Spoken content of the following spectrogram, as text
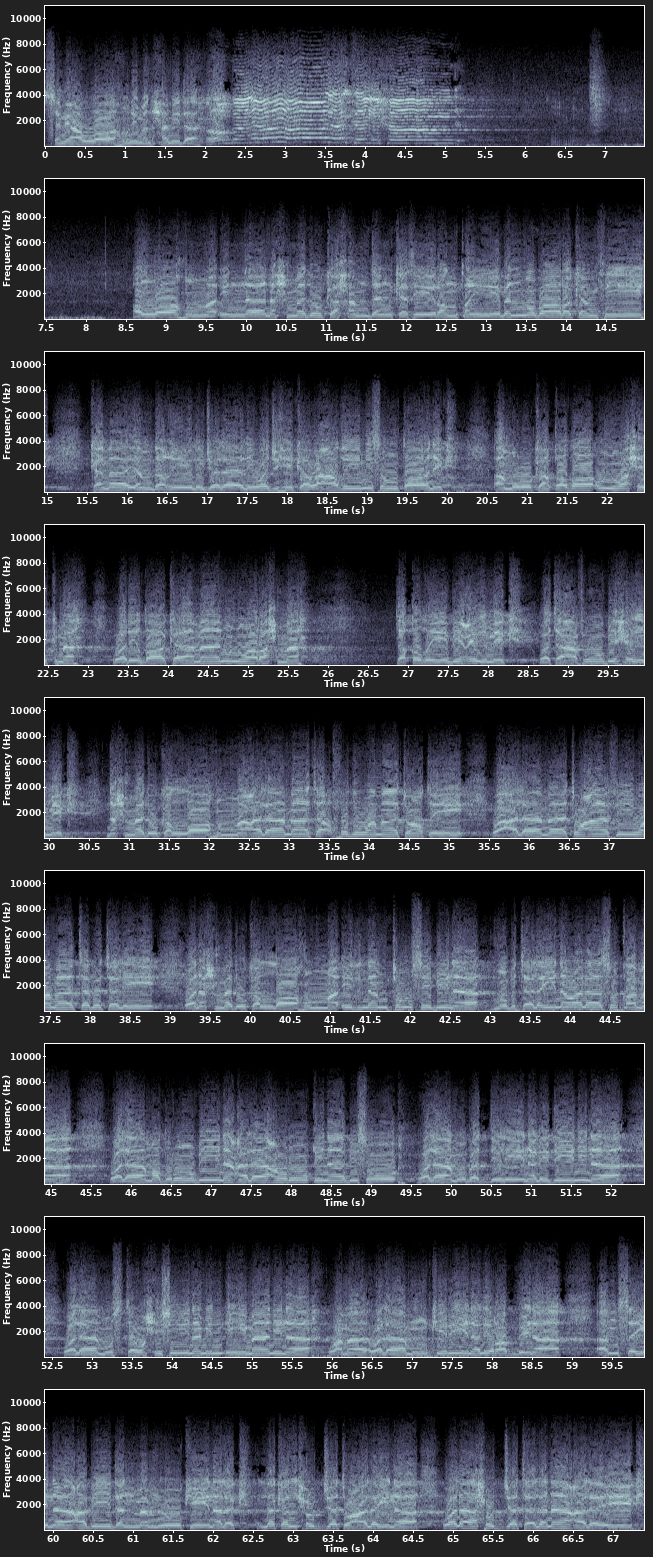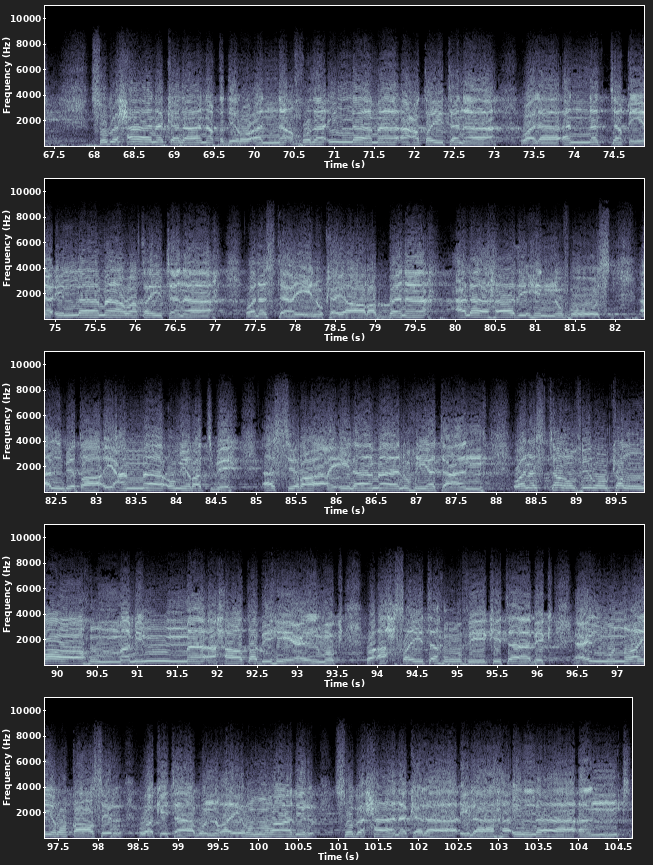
سمع الله لمن حمده. ربنا لك الحمد. اللهم إنا نحمدك حمدا كثيرا طيبا مباركا فيه كما ينبغي لجلال وجهك وعظيم سلطانك. أمرك قضاء وحكمة ورضاك أمان ورحمة. تقضي بعلمك وتعفو بحلمك. نحمدك اللهم على ما تأخذ وما تعطي وعلى ما تعافي وما تبتلي. ونحمدك اللهم إذ لم تمس بنا مبتلين ولا سقما ولا مضروبين على عروقنا بسوء ولا مبدلين لديننا ولا مستوحشين من إيماننا وما ولا منكرين لربنا. أمسينا عبيدا مملوكين لك لك الحجة علينا ولا حجة لنا عليك. سبحانك لا نقدر أن نأخذ إلا ما أعطيتنا ولا أن نتقي إلا ما وقيتنا. ونستعينك يا ربنا على هذه النفوس البطاء عما أمرت به السراع إلى ما نهيت عنه. ونستغفرك اللهم مما أحاط به علمك وأحصيته في كتابك. علم غير قاصر وكتاب غير مغادر. سبحانك لا إله إلا أنت.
